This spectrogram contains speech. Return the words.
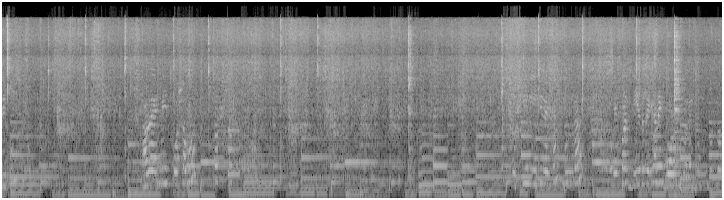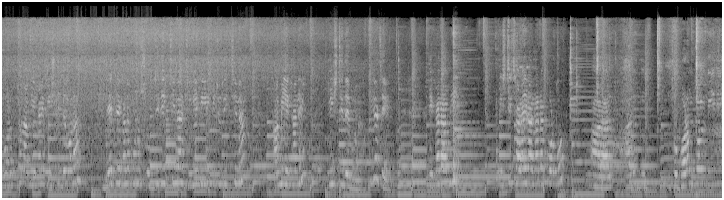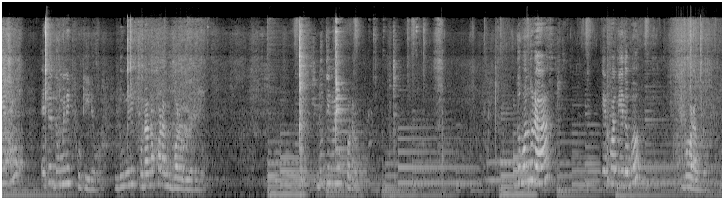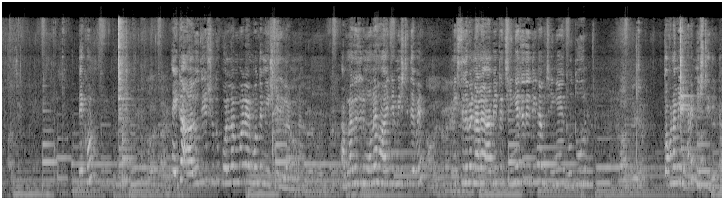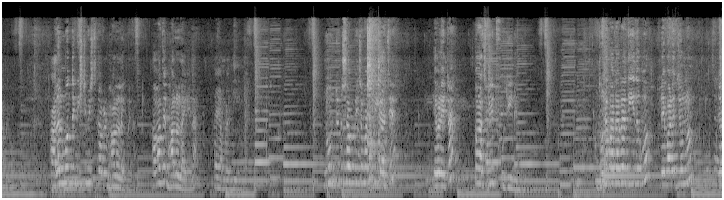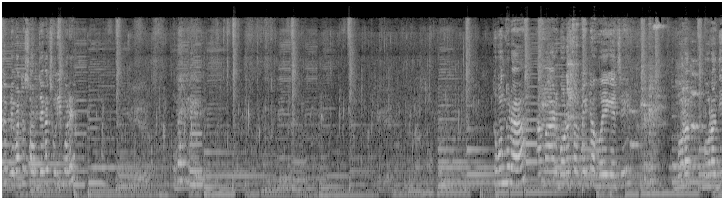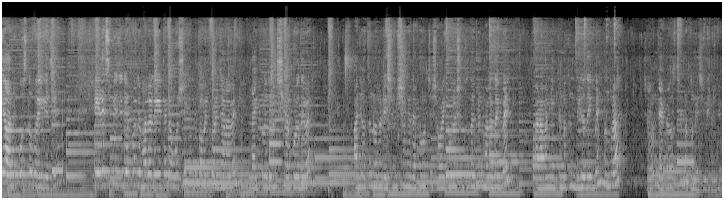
দেখুন আরও এক মিনিট কষাবো কষিয়ে নিয়েছি দেখুন, বন্ধুরা। এরপর দিয়ে দেবো এখানে গরম জল। একদম গরম জল। আমি এখানে মিষ্টি দেবো না। যেহেতু এখানে কোনো সবজি দিচ্ছি না, ঝিঙে টিঙে কিছু দিচ্ছি না, আমি এখানে মিষ্টি দেবো না, ঠিক আছে? এখানে আমি মিষ্টি ছাড়াই রান্নাটা করব। আর আল- গরম জল দিয়ে দিয়েছি। এতে দু মিনিট ফুটিয়ে দেবো। দু মিনিট ফোটানোর পর আমি বড়গুলো দেবো। দু তিন মিনিট ফোটাবো। তো বন্ধুরা, এরপর দিয়ে দেবো বড়াগুলো। দেখুন এটা আলু দিয়ে শুধু করলাম বলে এর মধ্যে মিষ্টি দিলাম না। আপনাদের যদি মনে হয় যে মিষ্টি দেবেন মিষ্টি দেবেন নাহলে আমি এটা ঝিঙে যদি দিতাম, ঝিঙে ধুতুর তখন আমি এখানে মিষ্টি দিতাম। আলুর মধ্যে মিষ্টি মিষ্টি তরকারি ভালো লাগবে না। আমাদের ভালো লাগে না, তাই আমরা দিই না। নুন টুন সব কিছু আমার ঠিক আছে, এবার এটা পাঁচ মিনিট ফুটিয়ে নেব। ধনে পাতাটা দিয়ে দেবো ফ্লেভারের জন্য, যাতে ফ্লেভারটা সব জায়গায় ছড়িয়ে পড়ে। বন্ধুরা, আমার বড় তরকারিটা হয়ে গেছে। বড়া বড়া দিয়ে আলু পোস্ত হয়ে গেছে। এই রেসিপি যদি আপনাদের ভালো লেগে থাকে, অবশ্যই কিন্তু কমেন্ট করে জানাবেন লাইক করে দেবেন শেয়ার করে দেবেন। আর নতুন নতুন রেসিপির সঙ্গে দেখা হচ্ছে সবাইকে বলে সুস্থ থাকবেন, ভালো থাকবেন। আর আমার নিত্য নতুন ভিডিও দেখবেন, বন্ধুরা। চলুন, দেখা হচ্ছে নতুন রেসিপির সঙ্গে।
